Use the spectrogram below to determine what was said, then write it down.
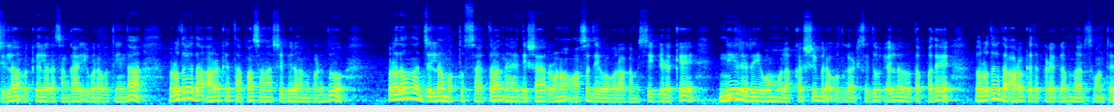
ಜಿಲ್ಲಾ ವಕೀಲರ ಸಂಘ ಇವರ ವತಿಯಿಂದ ಹೃದಯದ ಆರೋಗ್ಯ ತಪಾಸಣಾ ಶಿಬಿರ ಹಮ್ಮಿಕೊಂಡಿದ್ದು ಪ್ರಧಾನ ಜಿಲ್ಲಾ ಮತ್ತು ಸತ್ರ ನ್ಯಾಯಾಧೀಶ ರೋಣ ವಾಸುದೇವ್ ಅವರು ಆಗಮಿಸಿ ಗಿಡಕ್ಕೆ ನೀರೆರೆಯುವ ಮೂಲಕ ಶಿಬಿರ ಉದ್ಘಾಟಿಸಿದ್ದು, ಎಲ್ಲರೂ ತಪ್ಪದೆ ಹೃದಯದ ಆರೋಗ್ಯದ ಕಡೆ ಗಮನ ಹರಿಸುವಂತೆ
